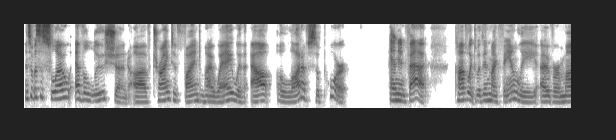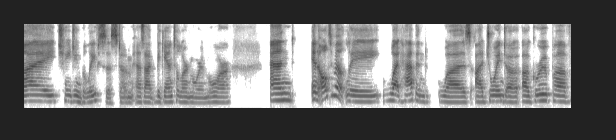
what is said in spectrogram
And so it was a slow evolution of trying to find my way without a lot of support. And in fact, conflict within my family over my changing belief system as I began to learn more and more. And and ultimately what happened was i joined a, a group of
